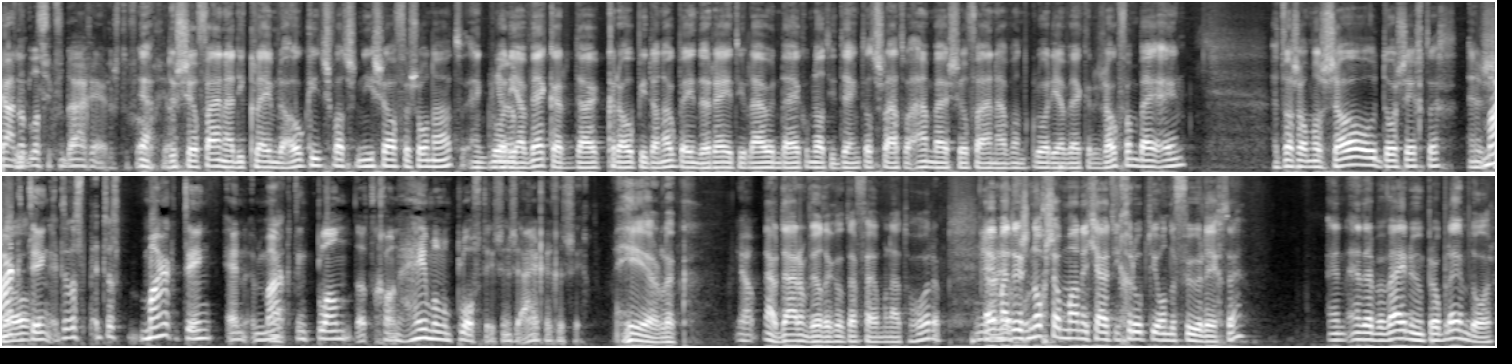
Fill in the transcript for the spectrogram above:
Ja, dat las ik vandaag ergens toevallig. Ja, dus Sylvana die claimde ook iets wat ze niet zelf verzonnen had. En Gloria. Wekker, daar kroop hij dan ook bij in de reet, die Luijendijk. Omdat hij denkt, dat slaat wel aan bij Sylvana. Want Gloria Wekker is ook van bijeen. Het was allemaal zo doorzichtig. En Marketing, het was, het was marketing en een marketingplan dat gewoon helemaal ontploft is in zijn eigen gezicht. zo heerlijk. Ja. Nou, daarom wilde ik dat even helemaal laten horen. Ja, maar er is goed. nog zo'n mannetje uit die groep die onder vuur ligt, hè? En, en daar hebben wij nu een probleem door.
